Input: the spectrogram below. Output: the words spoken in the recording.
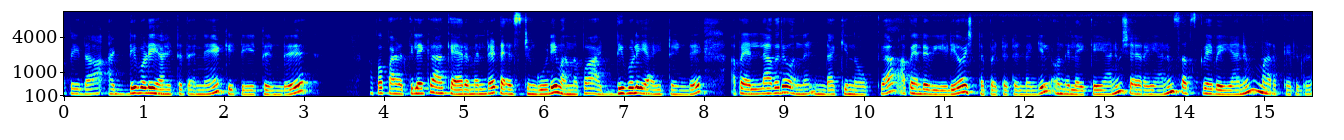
അപ്പോൾ ഇതാ അടിപൊളിയായിട്ട് തന്നെ കിട്ടിയിട്ടുണ്ട്. അപ്പോൾ പഴത്തിലേക്ക് ആ കാരമലിന്റെ ടേസ്റ്റും കൂടി വന്നപ്പോൾ അടിപൊളിയായിട്ടുണ്ട്. അപ്പോൾ എല്ലാവരും ഒന്ന് ഉണ്ടാക്കി നോക്കുക. അപ്പോൾ എന്റെ വീഡിയോ ഇഷ്ടപ്പെട്ടിട്ടുണ്ടെങ്കിൽ ഒന്ന് ലൈക്ക് ചെയ്യാനും ഷെയർ ചെയ്യാനും സബ്സ്ക്രൈബ് ചെയ്യാനും മറക്കരുത്.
